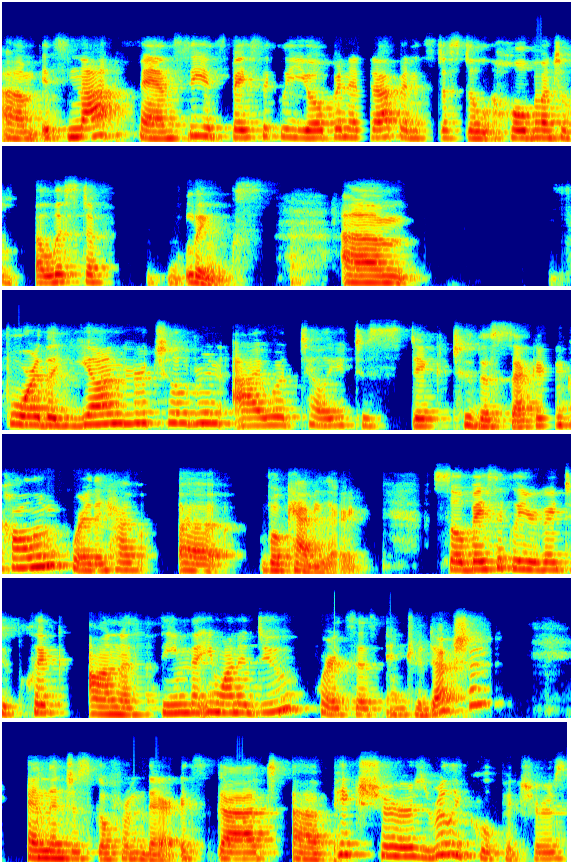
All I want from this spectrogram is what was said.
Um, it's not fancy. It's basically you open it up and it's just a whole bunch of a list of links. Um, for the younger children, I would tell you to stick to the second column where they have a vocabulary. So basically, you're going to click on a theme that you want to do where it says introduction, and then just go from there. It's got uh, pictures, really cool pictures,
